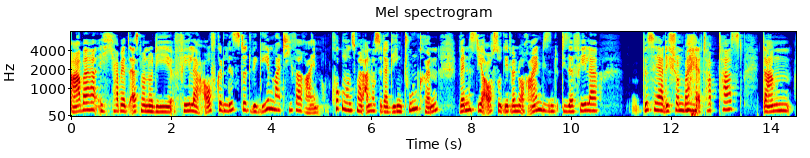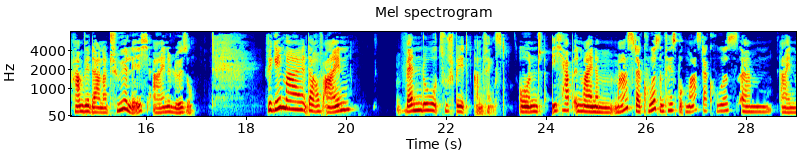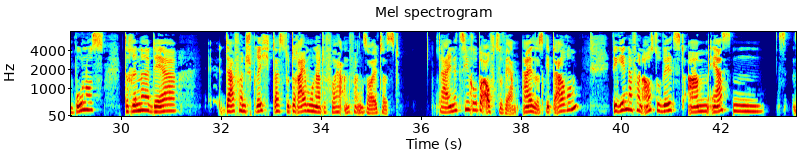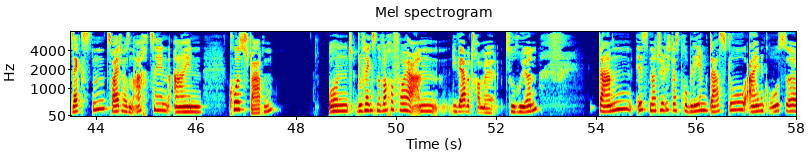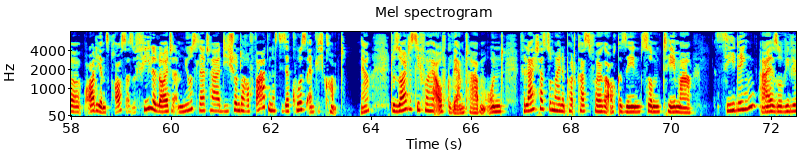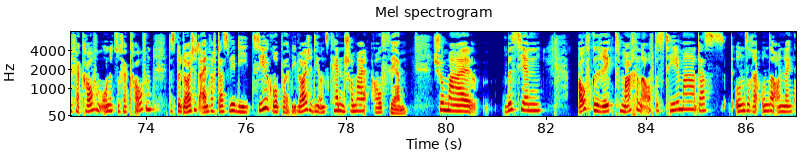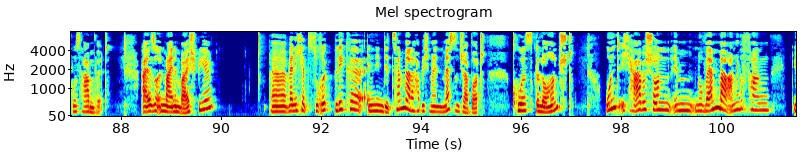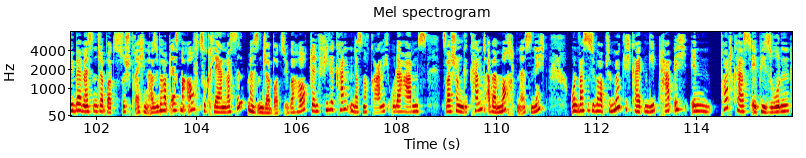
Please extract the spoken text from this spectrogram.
Aber ich habe jetzt erstmal nur die Fehler aufgelistet. Wir gehen mal tiefer rein und gucken uns mal an, was wir dagegen tun können, wenn es dir auch so geht, wenn du auch einen diesen, dieser Fehler bisher dich schon bei ertappt hast, dann haben wir da natürlich eine Lösung. Wir gehen mal darauf ein, wenn du zu spät anfängst. Und ich habe in meinem Masterkurs, im Facebook Masterkurs, ähm, einen Bonus drinne, der davon spricht, dass du drei Monate vorher anfangen solltest, deine Zielgruppe aufzuwärmen. Also es geht darum, wir gehen davon aus, du willst am 1.6.2018 einen Kurs starten und du fängst eine Woche vorher an, die Werbetrommel zu rühren dann ist natürlich das Problem, dass du eine große Audience brauchst, also viele Leute im Newsletter, die schon darauf warten, dass dieser Kurs endlich kommt. Ja, du solltest sie vorher aufgewärmt haben und vielleicht hast du meine Podcast-Folge auch gesehen zum Thema Seeding, also wie wir verkaufen, ohne zu verkaufen. Das bedeutet einfach, dass wir die Zielgruppe, die Leute, die uns kennen, schon mal aufwärmen. Schon mal ein bisschen aufgeregt machen auf das Thema, das unsere, unser Online-Kurs haben wird. Also in meinem Beispiel, äh, wenn ich jetzt zurückblicke in den Dezember, da habe ich meinen Messenger-Bot-Kurs gelauncht und ich habe schon im November angefangen, über Messenger-Bots zu sprechen. Also überhaupt erstmal aufzuklären, was sind Messenger-Bots überhaupt? Denn viele kannten das noch gar nicht oder haben es zwar schon gekannt, aber mochten es nicht und was es überhaupt für Möglichkeiten gibt, habe ich in Podcast-Episoden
